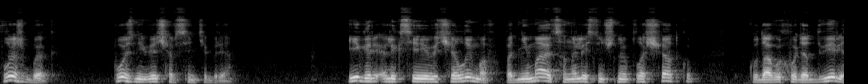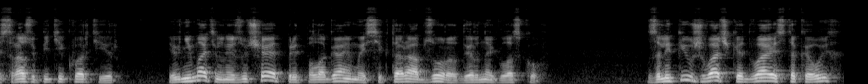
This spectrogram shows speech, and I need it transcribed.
Флэшбэк. Поздний вечер сентября. Игорь Алексеевич Алымов поднимается на лестничную площадку, куда выходят двери сразу пяти квартир, и внимательно изучает предполагаемые сектора обзора дверных глазков. Залепив жвачкой два из таковых,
